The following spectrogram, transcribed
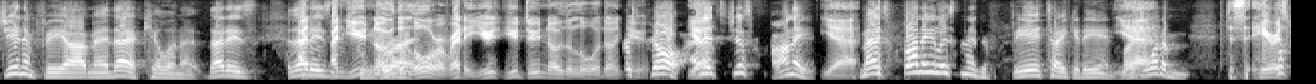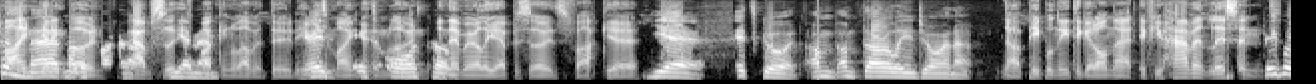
Gin and Fiat, man, they are killing it. That is that and, is and you know the lore already. You you do know the lore, don't for you? sure, Yeah. and it's just funny. Yeah. Man, it's funny listening to Fear take it in. Yeah. Like, what a To sit, hear his mind getting blown. Absolutely Yeah, fucking love it, dude. Hear his mind getting blown on them early episodes. Fuck yeah. Yeah, it's good. I'm I'm thoroughly enjoying it. No, people need to get on that. If you haven't listened, People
